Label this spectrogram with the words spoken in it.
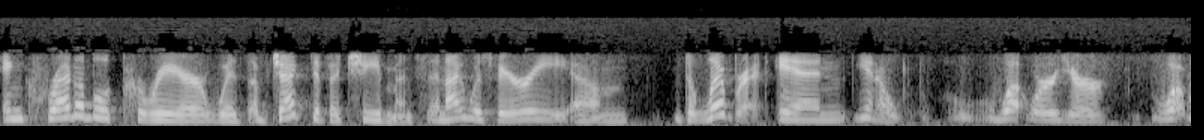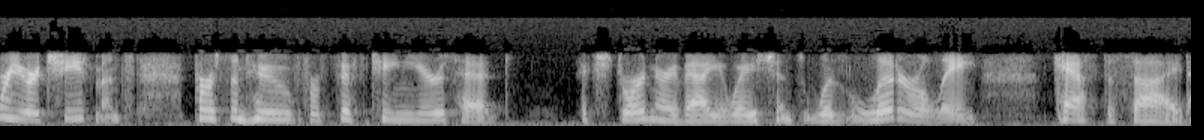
incredible career with objective achievements, and I was very um, deliberate in, you know, what were your what were your achievements? Person who for 15 years had extraordinary valuations was literally cast aside.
